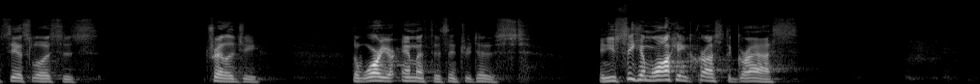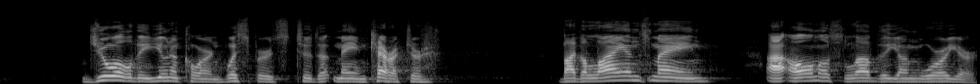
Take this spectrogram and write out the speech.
C.S. Lewis's trilogy the warrior Emeth is introduced. And you see him walking across the grass. Jewel the unicorn whispers to the main character By the lion's mane, I almost love the young warrior.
